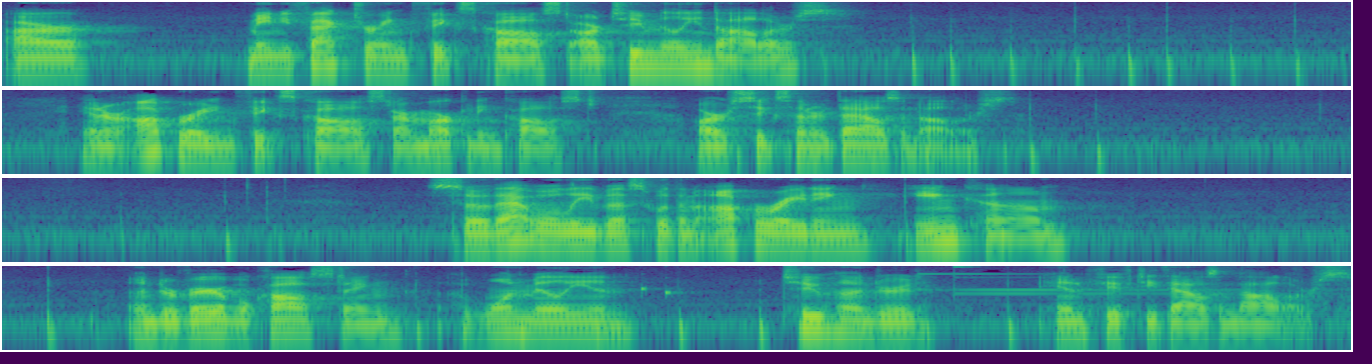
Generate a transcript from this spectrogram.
our manufacturing fixed cost are $2 million. And our operating fixed cost, our marketing cost, are $600,000. So that will leave us with an operating income under variable costing of one million two hundred and $50,000.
